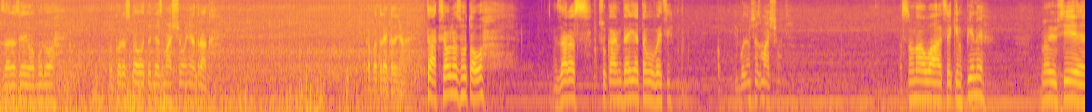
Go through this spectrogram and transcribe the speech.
Зараз я його буду використовувати для змащування трака. Така батарейка до нього. Так, все у нас готово. Зараз шукаємо, де є тавовиці. І будемо все змащувати. Основна увага це кінпіни. Ну і всі,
